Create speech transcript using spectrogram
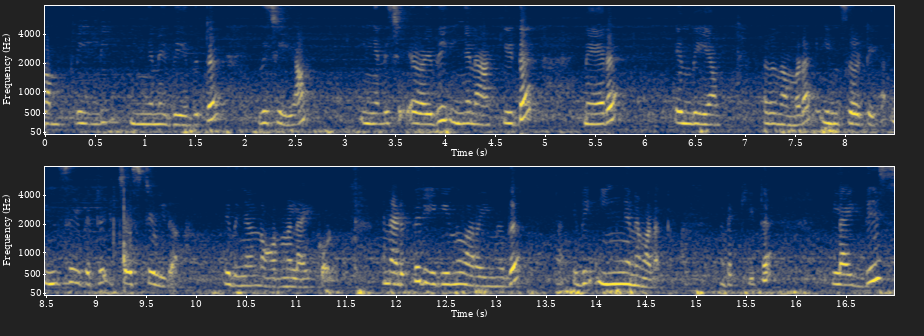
കംപ്ലീറ്റ്ലി ഇങ്ങനെ ഇത് ചെയ്തിട്ട് ഇത് ചെയ്യാം. ഇങ്ങനെ ഇത് ഇങ്ങനെ ആക്കിയിട്ട് നേരെ എന്ത് ചെയ്യാം? അത് നമ്മുടെ ഇൻസേർട്ട് ചെയ്യാം. ഇൻസേർട്ട് ചെയ്തിട്ട് ജസ്റ്റ് വിടുക ഇതിങ്ങനെ നോർമൽ ആയിക്കോളും. അതിന് അടുത്ത രീതി എന്ന് പറയുന്നത് ഇത് ഇങ്ങനെ മടക്കുക. മടക്കിയിട്ട് like this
